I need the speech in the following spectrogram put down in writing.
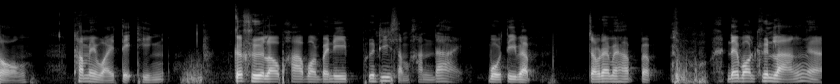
สองถ้าไม่ไหวเตะทิ้ง ก็คือเราพาบอลไปในพื้นที่สำคัญได้ปกติแบบ จำได้ไหมครับ แบบได้บอลขึ้นหลังอ่า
